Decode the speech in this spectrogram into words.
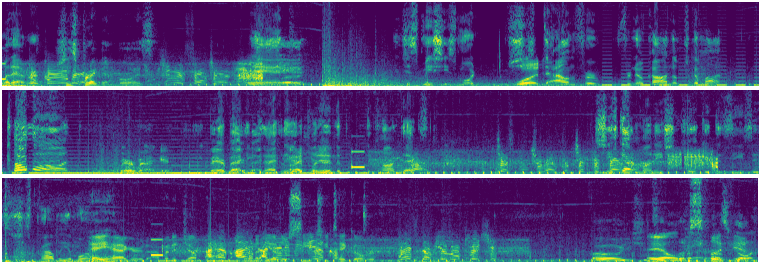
Whatever. She's pregnant, boys. Here, soldier. And it just means she's more. She's Would. down for for no condoms. Come on, come on. Bareback it. Bareback, exactly. I Gotta put it in the, the context. Just neutralized objective She's got money. She can't get diseases. She's probably immortal. Hey Haggard, I'm gonna jump I in have one of the other enemy seats. You take over. West of your location. Oh, you should Hey, see Al, looks how's it going?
